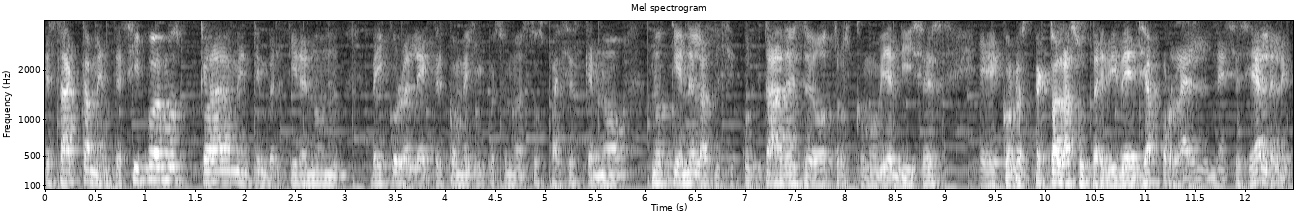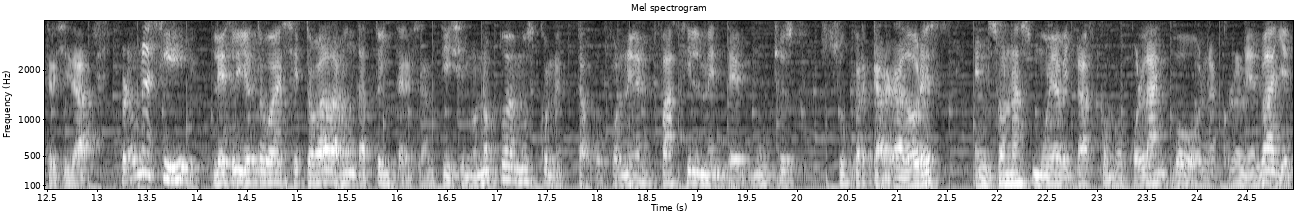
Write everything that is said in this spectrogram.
exactamente. Sí podemos claramente invertir en un vehículo eléctrico. México es uno de estos países que no, no tiene las dificultades de otros, como bien dices, eh, con respecto a la supervivencia por la necesidad de la electricidad. Pero aún así, Leslie, yo te voy a decir, te voy a dar un dato interesantísimo. No podemos conectar o poner fácilmente muchos supercargadores en zonas muy habitadas como Polanco o la Colonia del Valle,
